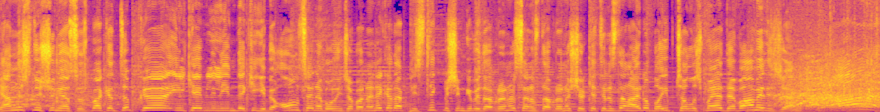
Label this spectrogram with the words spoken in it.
Yanlış düşünüyorsunuz. Bakın tıpkı ilk evliliğimdeki gibi 10 sene boyunca bana ne kadar pislikmişim gibi davranırsanız davranın şirketinizden ayrılmayıp çalışmaya devam edeceğim. Aynen.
